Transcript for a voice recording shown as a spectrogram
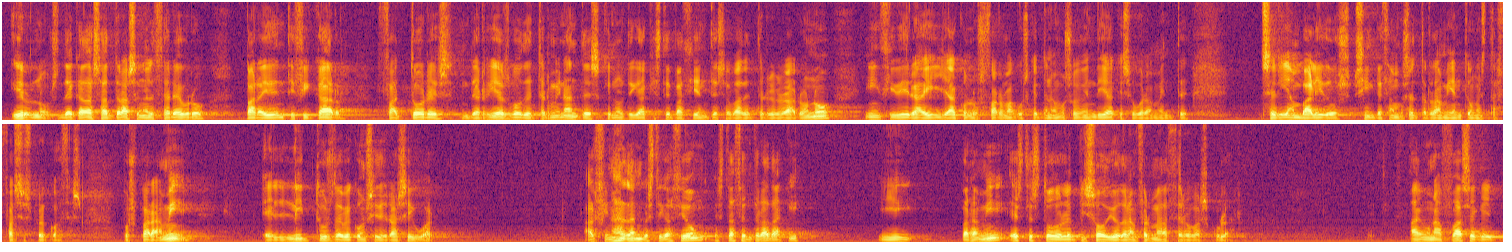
irnos décadas atrás en el cerebro para identificar factores de riesgo determinantes que nos diga que este paciente se va a deteriorar o no, e incidir ahí ya con los fármacos que tenemos hoy en día, que seguramente serían válidos si empezamos el tratamiento en estas fases precoces. Pues para mí, el litus debe considerarse igual. Al final la investigación está centrada aquí. Y para mí este es todo el episodio de la enfermedad cerebrovascular. Hay una fase que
